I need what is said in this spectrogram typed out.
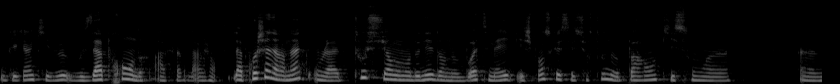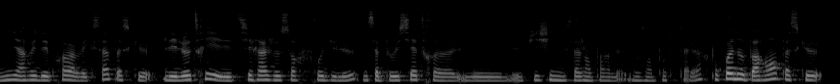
ou quelqu'un qui veut vous apprendre à faire de l'argent. La prochaine arnaque, on l'a tous eu à un moment donné dans nos boîtes mail et je pense que c'est surtout nos parents qui sont euh, euh, mis à rude épreuve avec ça parce que les loteries et les tirages au sort frauduleux, mais ça peut aussi être euh, le phishing, ça j'en parle dans un point tout à l'heure. Pourquoi nos parents? Parce que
